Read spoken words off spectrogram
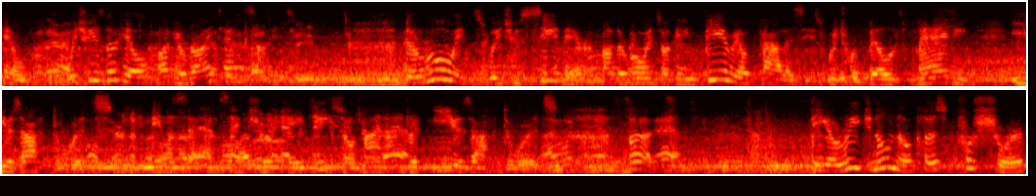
Hill, which is the hill on your right-hand side. The which you see there are the ruins of the imperial palaces, which were built many years afterwards, in the second century AD, so 900 years afterwards. But the original nucleus, for sure,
